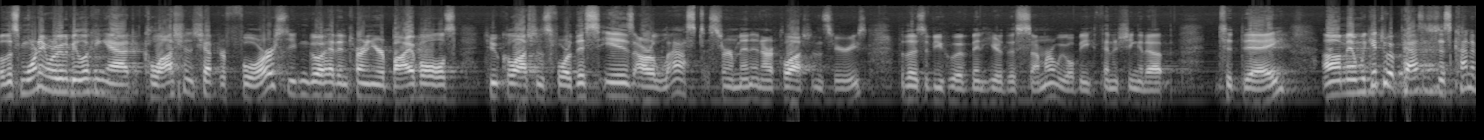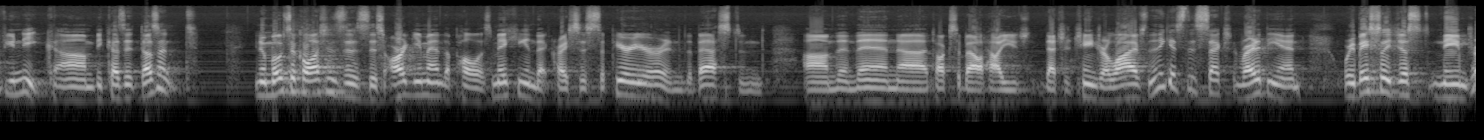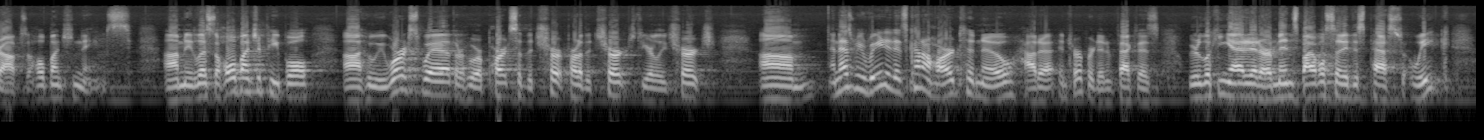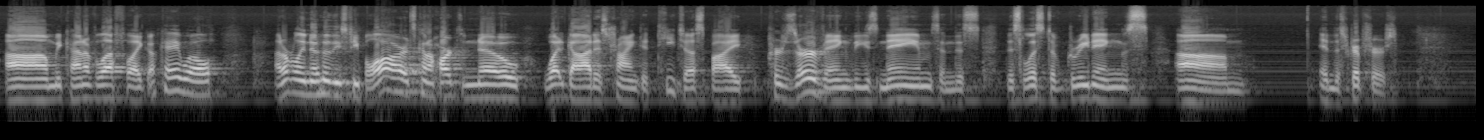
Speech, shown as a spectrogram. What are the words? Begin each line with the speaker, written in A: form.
A: Well, this morning we're going to be looking at Colossians chapter 4. So you can go ahead and turn in your Bibles to Colossians 4. This is our last sermon in our Colossians series. For those of you who have been here this summer, we will be finishing it up today. Um, and we get to a passage that's kind of unique um, because it doesn't, you know, most of Colossians is this argument that Paul is making that Christ is superior and the best, and um, then then uh, talks about how you that should change our lives. And then he gets to this section right at the end where he basically just name drops a whole bunch of names. Um, and he lists a whole bunch of people uh, who he works with or who are parts of the church, part of the church, the early church. Um, and as we read it, it's kind of hard to know how to interpret it. In fact, as we were looking at it at our men's Bible study this past week, um, we kind of left like, okay, well, I don't really know who these people are. It's kind of hard to know what God is trying to teach us by preserving these names and this, this list of greetings um, in the scriptures.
